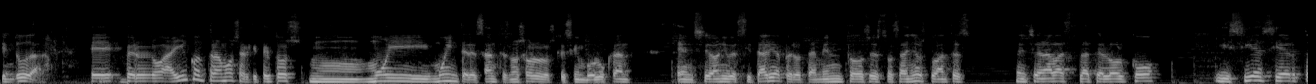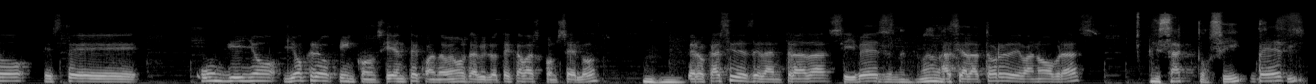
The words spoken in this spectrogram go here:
Sin duda. Eh, pero ahí encontramos arquitectos mm, muy, muy interesantes, no solo los que se involucran en Ciudad Universitaria, pero también todos estos años. Tú antes mencionabas Tlatelolco y sí es cierto, este, un guiño, yo creo que inconsciente cuando vemos la biblioteca Vasconcelos, pero casi desde la entrada, si ves hacia la torre de Banobras, exacto, sí, ves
